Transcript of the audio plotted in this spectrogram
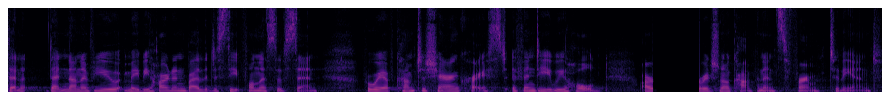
that, that none of you may be hardened by the deceitfulness of sin. For we have come to share in Christ, if indeed we hold our original confidence firm to the end.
